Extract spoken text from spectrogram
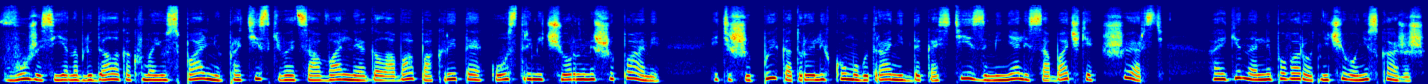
В ужасе я наблюдала, как в мою спальню протискивается овальная голова, покрытая острыми черными шипами. Эти шипы, которые легко могут ранить до костей, заменяли собачке шерсть. Оригинальный поворот, ничего не скажешь.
